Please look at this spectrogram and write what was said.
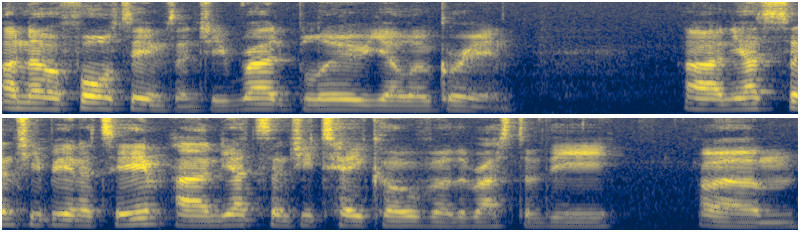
And there were four teams essentially: red, blue, yellow, green. And you had to essentially be in a team, and you had to essentially take over the rest of the, um,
